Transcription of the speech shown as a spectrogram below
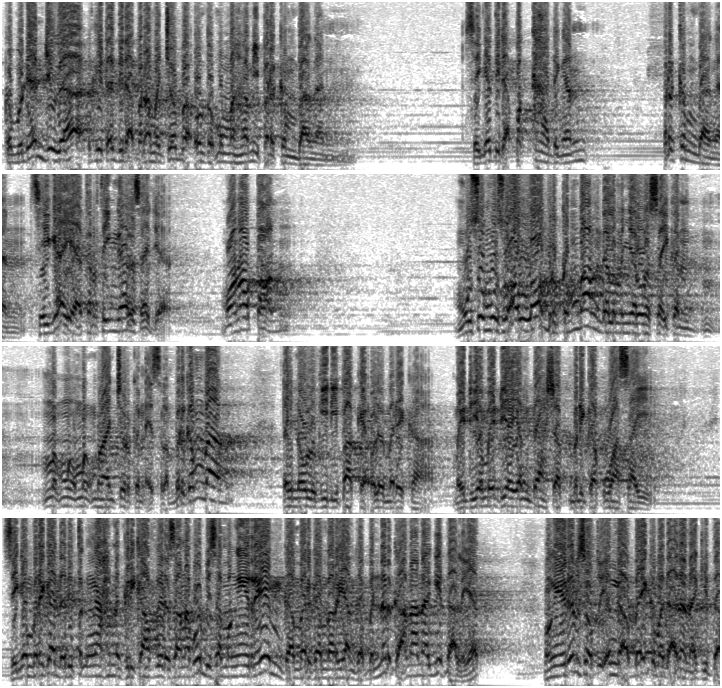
kemudian juga kita tidak pernah mencoba untuk memahami perkembangan. Sehingga tidak peka dengan perkembangan. Sehingga ya tertinggal saja. Monoton. Musuh-musuh Allah berkembang dalam menyelesaikan menghancurkan Islam. Berkembang. Teknologi dipakai oleh mereka. Media-media yang dahsyat mereka kuasai. Sehingga mereka dari tengah negeri kafir sana pun bisa mengirim gambar-gambar yang gak benar ke anak-anak kita. Lihat mengirim sesuatu yang gak baik kepada anak-anak kita.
